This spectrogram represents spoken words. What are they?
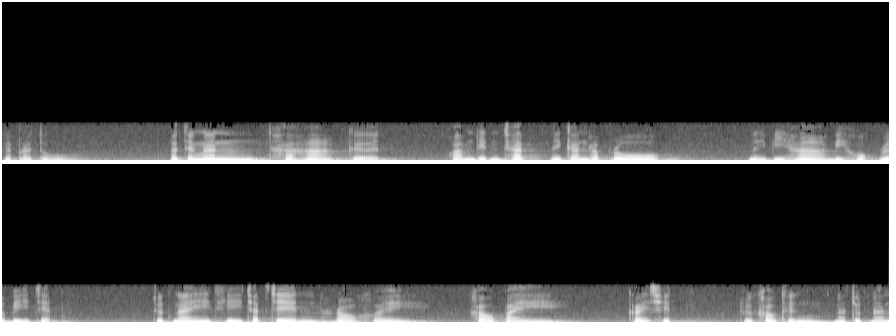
และประตู หลังจากนั้นถ้าหากเกิดความเด่นชัดในการรับรู้ใน B5 B6 หรือ B7 จุดไหนที่ชัดเจนเราค่อยเข้าไปใกล้ชิด หรือเข้าถึงณจุดนั้น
